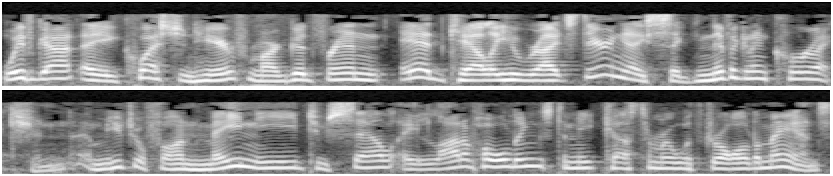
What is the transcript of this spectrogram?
we've got a question here from our good friend Ed Kelly, who writes During a significant correction, a mutual fund may need to sell a lot of holdings to meet customer withdrawal demands.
